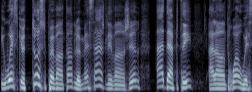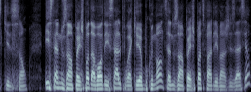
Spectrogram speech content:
et où est-ce que tous peuvent entendre le message de l'Évangile adapté à l'endroit où est-ce qu'ils sont. Et ça ne nous empêche pas d'avoir des salles pour accueillir beaucoup de monde, ça ne nous empêche pas de faire de l'évangélisation,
